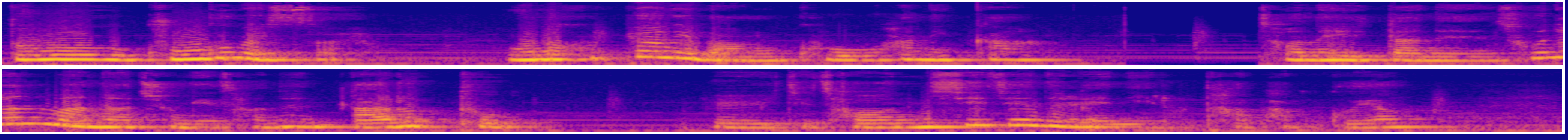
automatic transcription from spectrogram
너무 궁금했어요. 워낙 호평이 많고 하니까 저는 일단은 소년 만화 중에서는 나루토를 이제 전 시즌을 애니로 다 봤고요.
